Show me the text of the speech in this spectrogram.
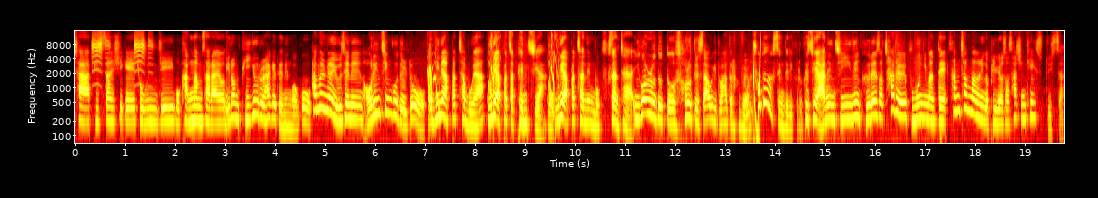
차, 비싼 시계, 좋은 집, 뭐 강남 살아요. 이런 비교를 하게 되는 거고 하물며 요새는 어린 친구들도 어, 니네 아빠 차 뭐야? 우리 아빠 차 벤츠야. 뭐 우리 아빠 차는 뭐 국산차야. 이걸로도 또 서로들 싸우기도 하더라고요. 초등학생들이 그래. 그래서 제 아는 지인은 그래서 차를 부모님한테 3천만 원인가 빌려서 사신 케이스도 있어요.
